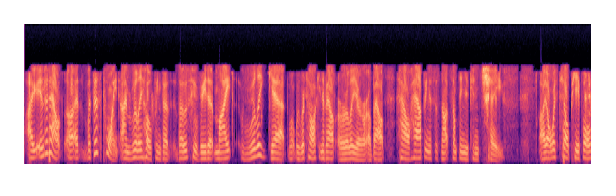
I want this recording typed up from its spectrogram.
I ended out uh, at this point. I'm really hoping that those who read it might really get what we were talking about earlier about how happiness is not something you can chase. I always tell people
